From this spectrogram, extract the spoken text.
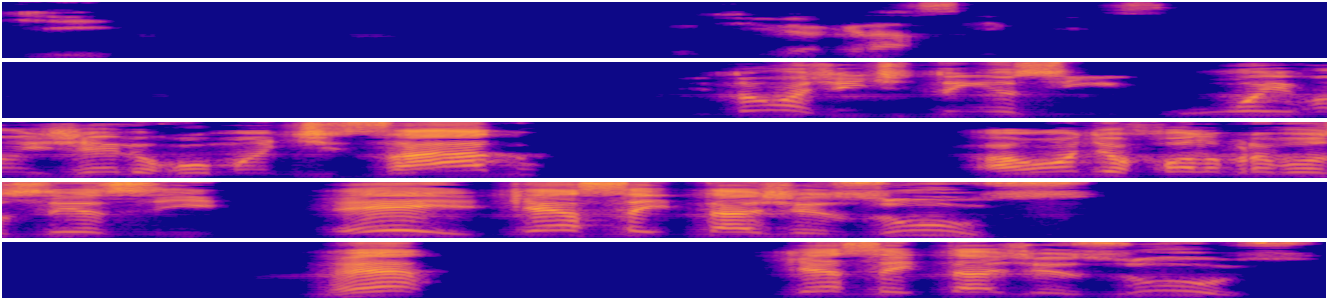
Que eu tive a graça de. Então a gente tem assim, o evangelho romantizado, aonde eu falo para você assim, ei, quer aceitar Jesus? Né? Quer aceitar Jesus?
